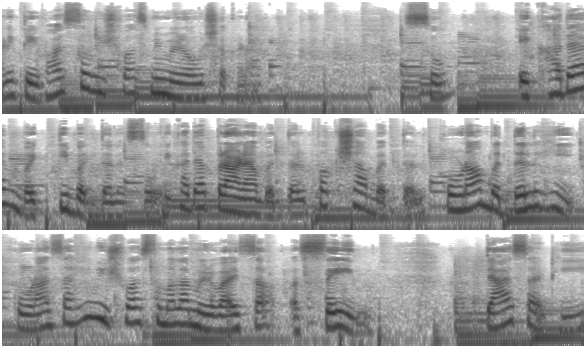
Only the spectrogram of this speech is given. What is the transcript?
आणि तेव्हाच तो विश्वास मी मिळवू शकणार. सो एखाद्या व्यक्तीबद्दल असो एखाद्या प्राण्याबद्दल पक्षाबद्दल कोणाबद्दलही कोणाचाही विश्वास तुम्हाला मिळवायचा असेल त्यासाठी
